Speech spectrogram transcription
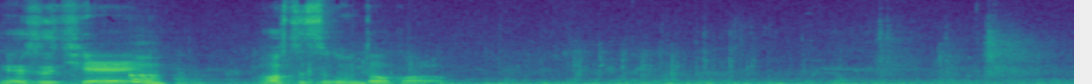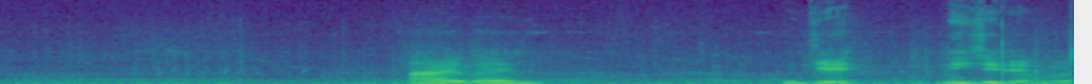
Ez úgy hely. Azt teszek, amit akarok. Iron. Ugye? Nincs időmből.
